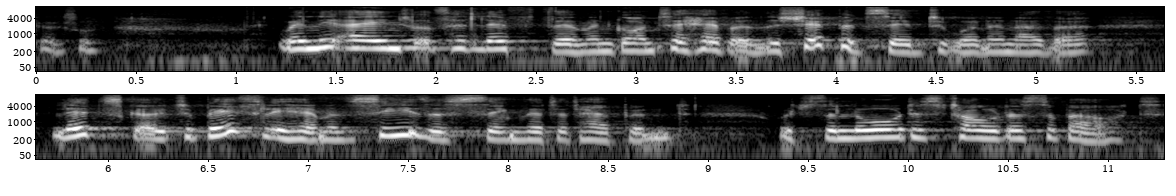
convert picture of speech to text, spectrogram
When the angels had left them and gone to heaven, the shepherds said to one another, Let's go to Bethlehem and see this thing that had happened, which the Lord has told us about.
